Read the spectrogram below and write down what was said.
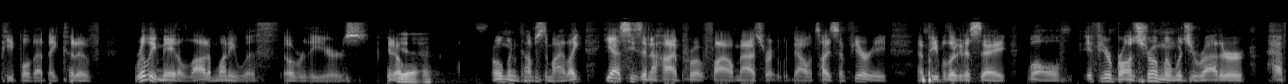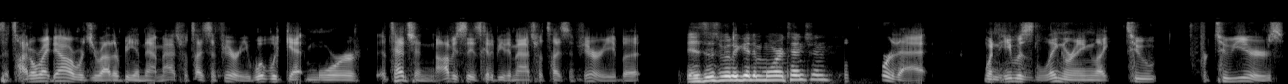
people that they could have really made a lot of money with over the years you know yeah. Roman comes to mind. Like, yes, he's in a high profile match right now with Tyson Fury, and people are going to say, well, if you're Braun Strowman, would you rather have the title right now, or would you rather be in that match with Tyson Fury? What would get more attention? Obviously, it's going to be the match with Tyson Fury, but is this really getting more attention? Before that, when he was lingering like two for two years,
